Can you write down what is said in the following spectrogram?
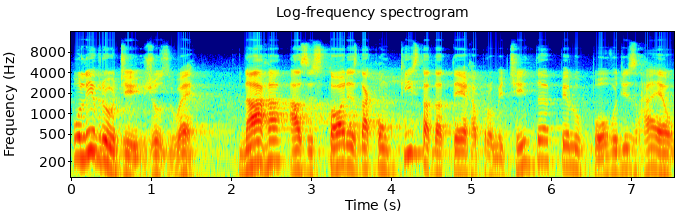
O livro de Josué narra as histórias da conquista da terra prometida pelo povo de Israel.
